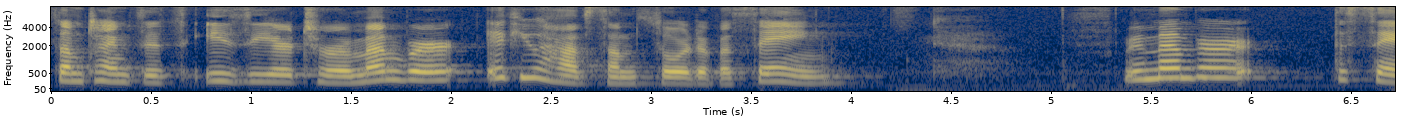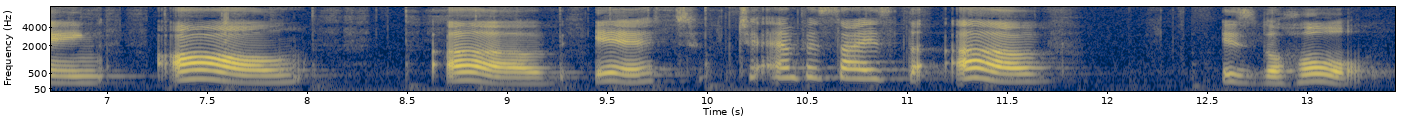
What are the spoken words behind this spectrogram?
Sometimes it's easier to remember if you have some sort of a saying. Remember the saying, all of it, to emphasize the of is the whole.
